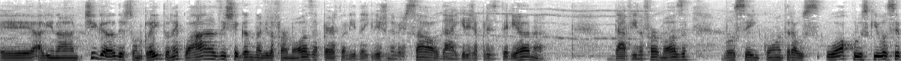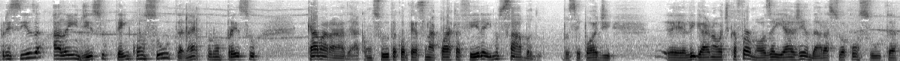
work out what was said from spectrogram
é, ali na antiga Anderson Clayton, né? Quase chegando na Vila Formosa, perto ali da Igreja Universal, da Igreja Presbiteriana da Vila Formosa você encontra os óculos que você precisa. Além disso, tem consulta, né? Por um preço camarada. A consulta acontece na quarta-feira e no sábado. Você pode é, ligar na Ótica Formosa e agendar a sua consulta,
